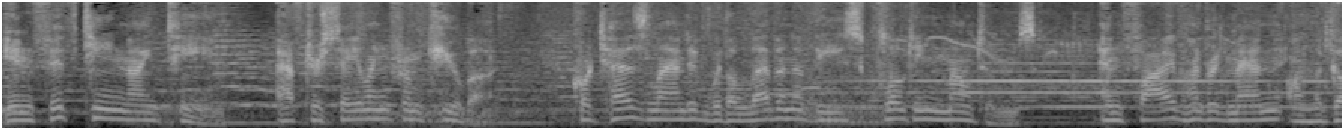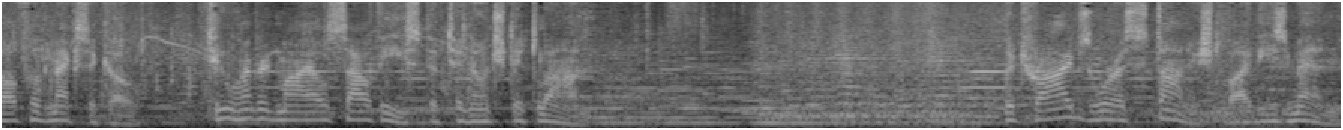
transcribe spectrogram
In 1519, after sailing from Cuba, Cortez landed with 11 of these floating mountains and 500 men on the Gulf of Mexico, 200 miles southeast of Tenochtitlan. The tribes were astonished by these men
